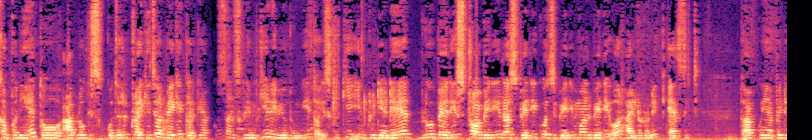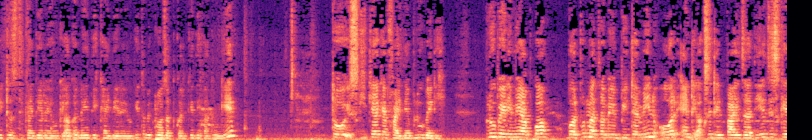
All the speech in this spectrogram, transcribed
कंपनी है। तो आप लोग इसको ज़रूर ट्राई कीजिए और मैं एक एक करके आपको सनस्क्रीन की रिव्यू दूँगी। तो इसकी की इंग्रेडिएंट है blueberry strawberry raspberry gooseberry mulberry और हाइड्रोनिक एसिड तो आपको यहाँ पे डिटेल्स दिखाई दे रही होगी। अगर नहीं दिखाई दे रही होगी तो मैं क्लोजअप करके दिखा दूँगी। तो इसकी क्या क्या फ़ायदे है? ब्लूबेरी ब्लूबेरी में आपको भरपूर मात्रा में विटामिन और एंटीऑक्सीडेंट पाई जाती है, जिसके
